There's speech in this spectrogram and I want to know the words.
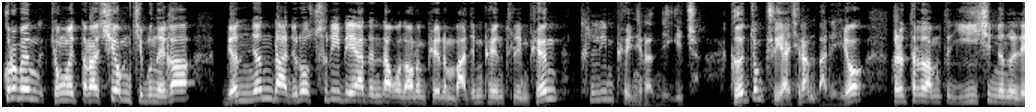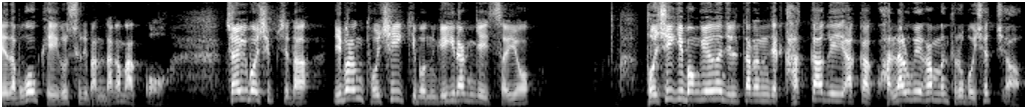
그러면 경우에 따라 시험 지문회가 몇 년 단위로 수립해야 된다고 나오는 표현은 맞은 표현, 틀린 표현, 틀린 표현이라는 얘기죠. 그건 좀 주의하시란 말이에요. 그렇더라도 아무튼 20년을 내다보고 계획을 수립한다가 맞고. 자, 여기 보십시다. 이번엔 도시기본계획이라는 게 있어요. 도시기본계획은 일단은 이제 각각의 아까 관할구역 한번 들어보셨죠?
